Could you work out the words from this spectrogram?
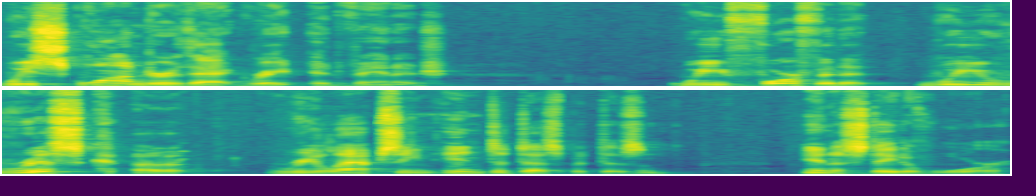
We squander that great advantage. We forfeit it. We risk uh, relapsing into despotism in a state of war.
